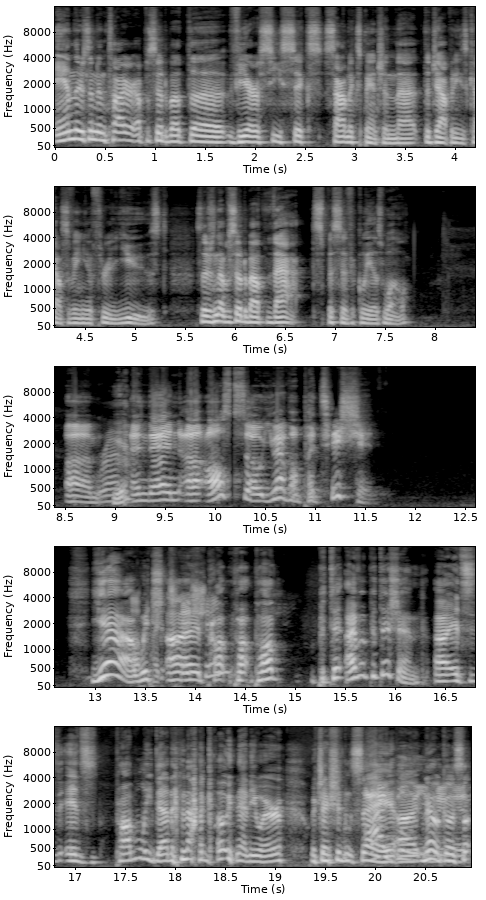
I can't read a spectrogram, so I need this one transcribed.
and there's an entire episode about the VRC6 sound expansion that the Japanese Castlevania 3 used. So there's an episode about that specifically as well. Um, Right. Yeah. And then uh, also you have a petition. Yeah, A which uh, pro- pro- pro- peti- I have a petition. Uh, it's it's probably dead and not going anywhere, which I shouldn't say. I uh, no, go. So-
